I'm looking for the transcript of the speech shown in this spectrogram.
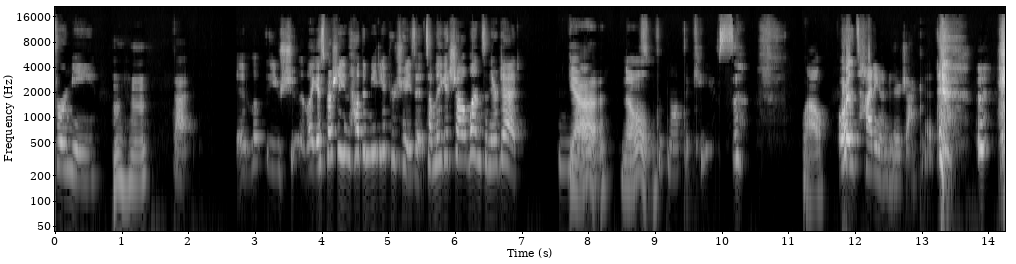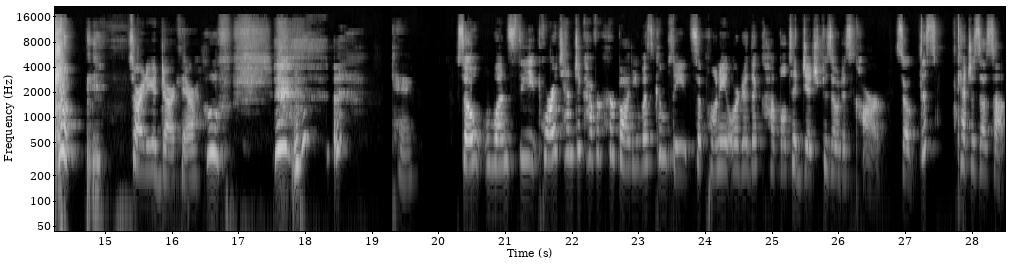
for me Mm-hmm. that it look you should like especially how the media portrays it somebody gets shot once and they're dead Yeah. No, that's not the case Wow. or it's hiding under their jacket Sorry to get dark there. Mm-hmm. Okay. So once the poor attempt to cover her body was complete, Sapone ordered the couple to ditch Pizzotta's car. So this catches us up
